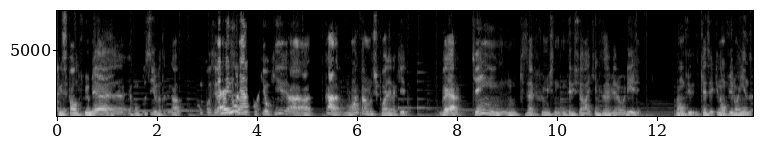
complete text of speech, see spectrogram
principal do filme é, é conclusiva, tá ligado? Conclusiva. É, e não é, porque o que. A, a, cara, vamos entrar no spoiler aqui. Galera, quem quiser ver o filme Interestelar e quem quiser ver a origem, não viu, quer dizer, que não viram ainda.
